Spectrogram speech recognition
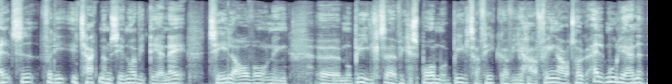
altid, fordi i takt med, at man siger, nu har vi DNA, teleovervågning, øh, mobilt, vi kan spore mobiltrafik, og vi har fingeraftryk og alt muligt andet,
